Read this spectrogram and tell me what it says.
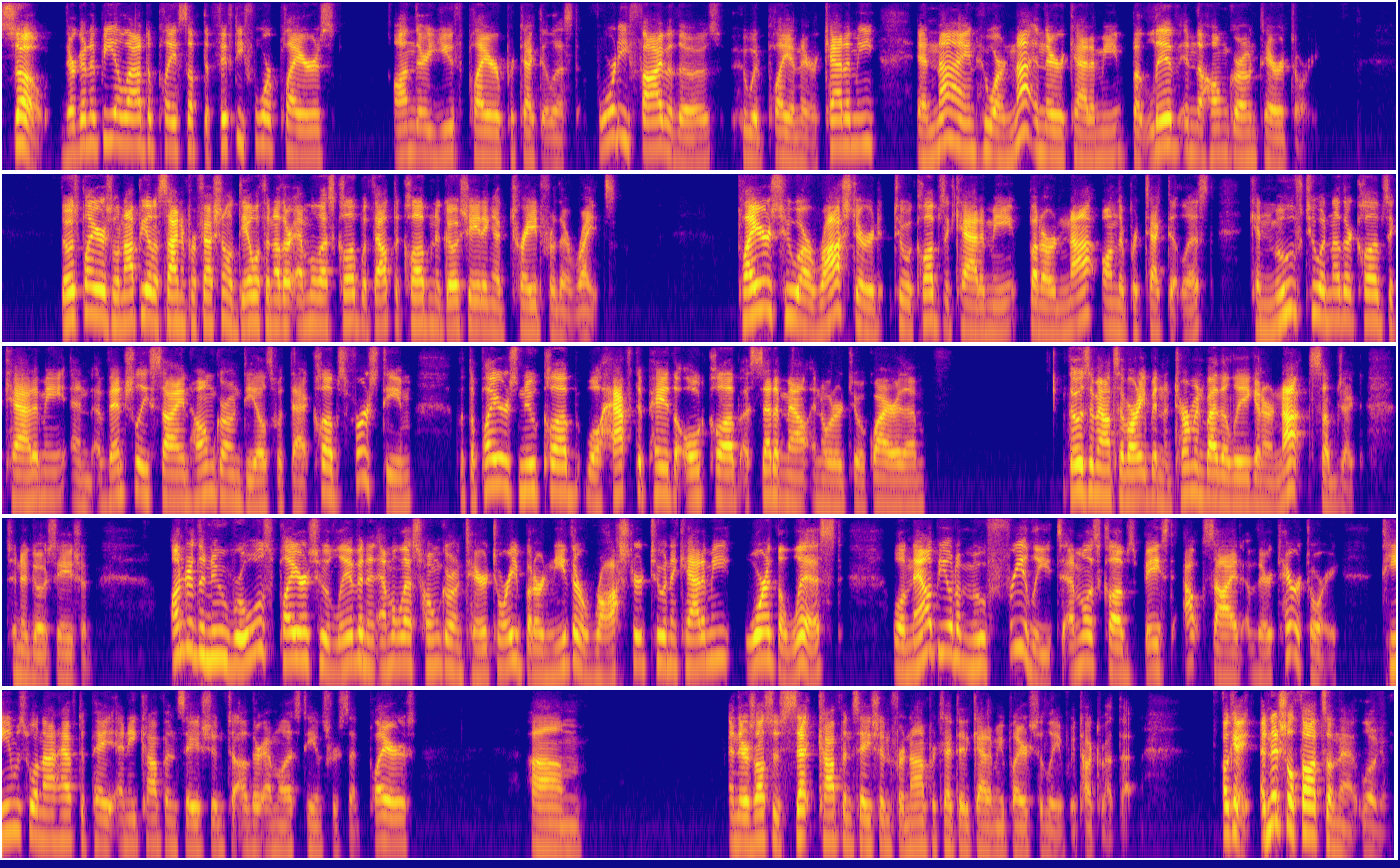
So they're going to be allowed to place up to 54 players on their youth player protected list. 45 of those who would play in their academy, and nine who are not in their academy but live in the homegrown territory. Those players will not be able to sign a professional deal with another MLS club without the club negotiating a trade for their rights. Players who are rostered to a club's academy but are not on the protected list can move to another club's academy and eventually sign homegrown deals with that club's first team, but the player's new club will have to pay the old club a set amount in order to acquire them. Those amounts have already been determined by the league and are not subject to negotiation. Under the new rules, players who live in an MLS homegrown territory but are neither rostered to an academy or the list will now be able to move freely to MLS clubs based outside of their territory. Teams will not have to pay any compensation to other MLS teams for said players. Um, and there's also set compensation for non protected academy players to leave. We talked about that. Okay, initial thoughts on that, Logan.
